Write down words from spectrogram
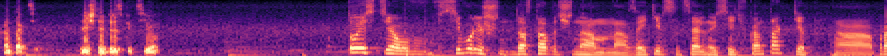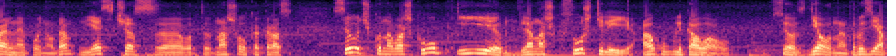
ВКонтакте «Личная перспектива». То есть э, всего лишь достаточно зайти в социальную сеть ВКонтакте, правильно я понял, да? Я сейчас э, вот нашел как раз ссылочку на ваш клуб и для наших слушателей опубликовал. Все, сделано. Друзья,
